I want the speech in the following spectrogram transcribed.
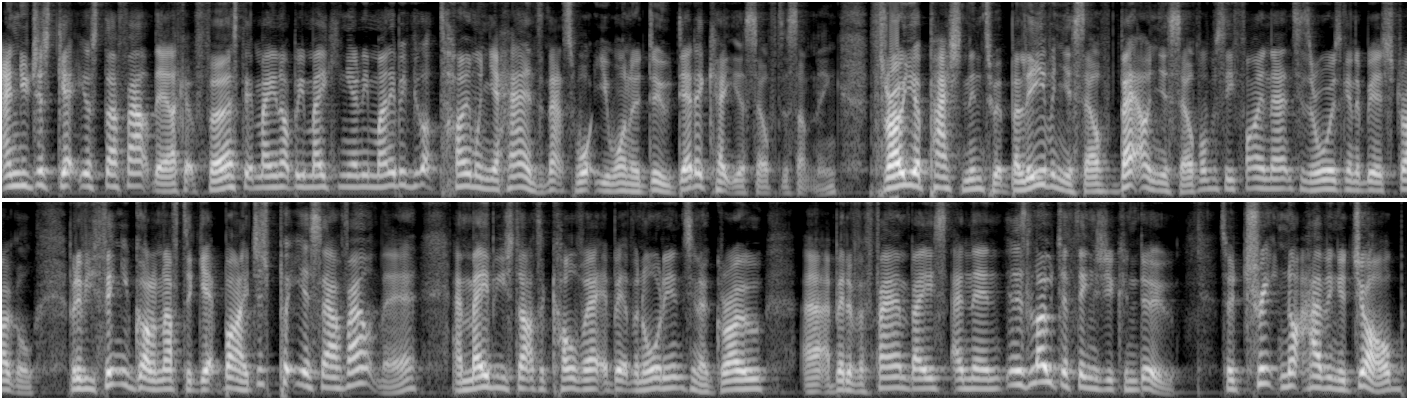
and you just get your stuff out there. Like at first, it may not be making any money, but if you've got time on your hands and that's what you want to do, dedicate yourself to something, throw your passion into it, believe in yourself, bet on yourself. Obviously, finances are always going to be a struggle, but if you think you've got enough to get by, just put yourself out there and maybe you start to cultivate a bit of an audience, you know, grow uh, a bit of a fan base, and then there's loads of things you can do. So treat not having a job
